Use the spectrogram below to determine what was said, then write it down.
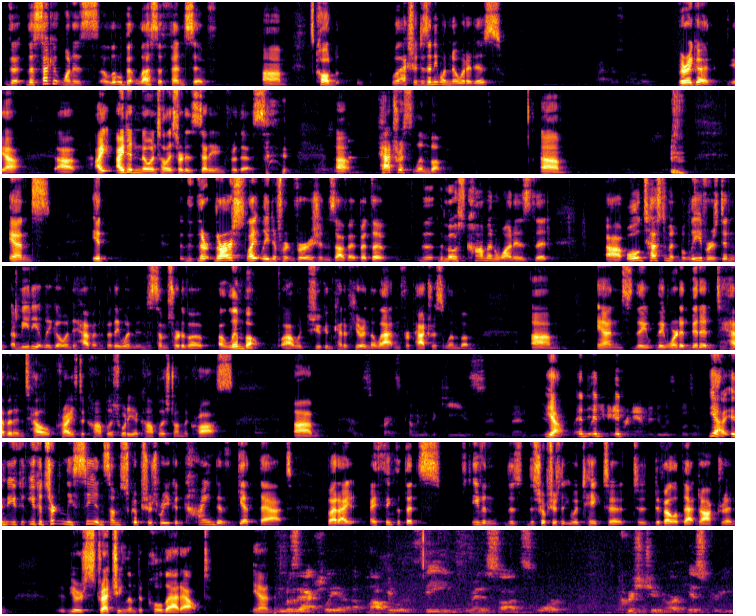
the, the second one is a little bit less offensive. Um, it's called, well, actually, does anyone know what it is? Very good. Yeah. Uh, I, I didn't know until I started studying for this. uh, Patris limbum. Um, and it there, there are slightly different versions of it, but the, the, the most common one is that uh, Old Testament believers didn't immediately go into heaven, but they went into some sort of a, a limbo, uh, which you can kind of hear in the Latin for patris limbum. Um, and they, they weren't admitted to heaven until Christ accomplished what he accomplished on the cross. Um, Christ coming with the keys and then yeah, know, and, and, and Abraham into his bosom. Yeah, and you could, you could certainly see in some scriptures where you could kind of get that, but I, I think that that's even the, the scriptures that you would take to, to develop that doctrine, you're stretching them to pull that out. And it was actually a, a popular theme in Renaissance or Christian art history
